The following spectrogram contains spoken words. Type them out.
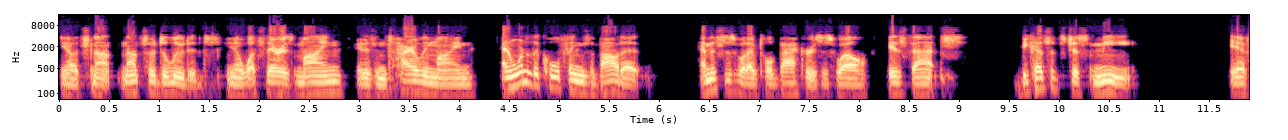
you know, it's not, not so diluted. You know, what's there is mine. It is entirely mine. And one of the cool things about it and this is what I've told backers as well, is that because it's just me, if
